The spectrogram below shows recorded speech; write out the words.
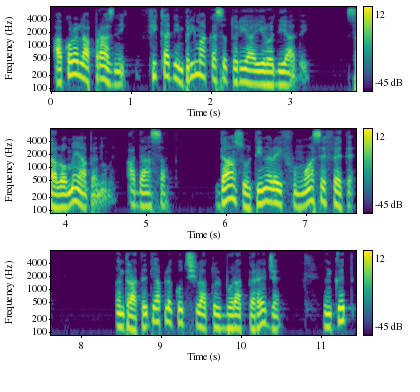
Acolo la praznic, fica din prima căsătorie a Irodiadei, Salomea pe nume, a dansat. Dansul tinerei frumoase fete, într-atât i-a plăcut și l-a tulburat pe rege, încât,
